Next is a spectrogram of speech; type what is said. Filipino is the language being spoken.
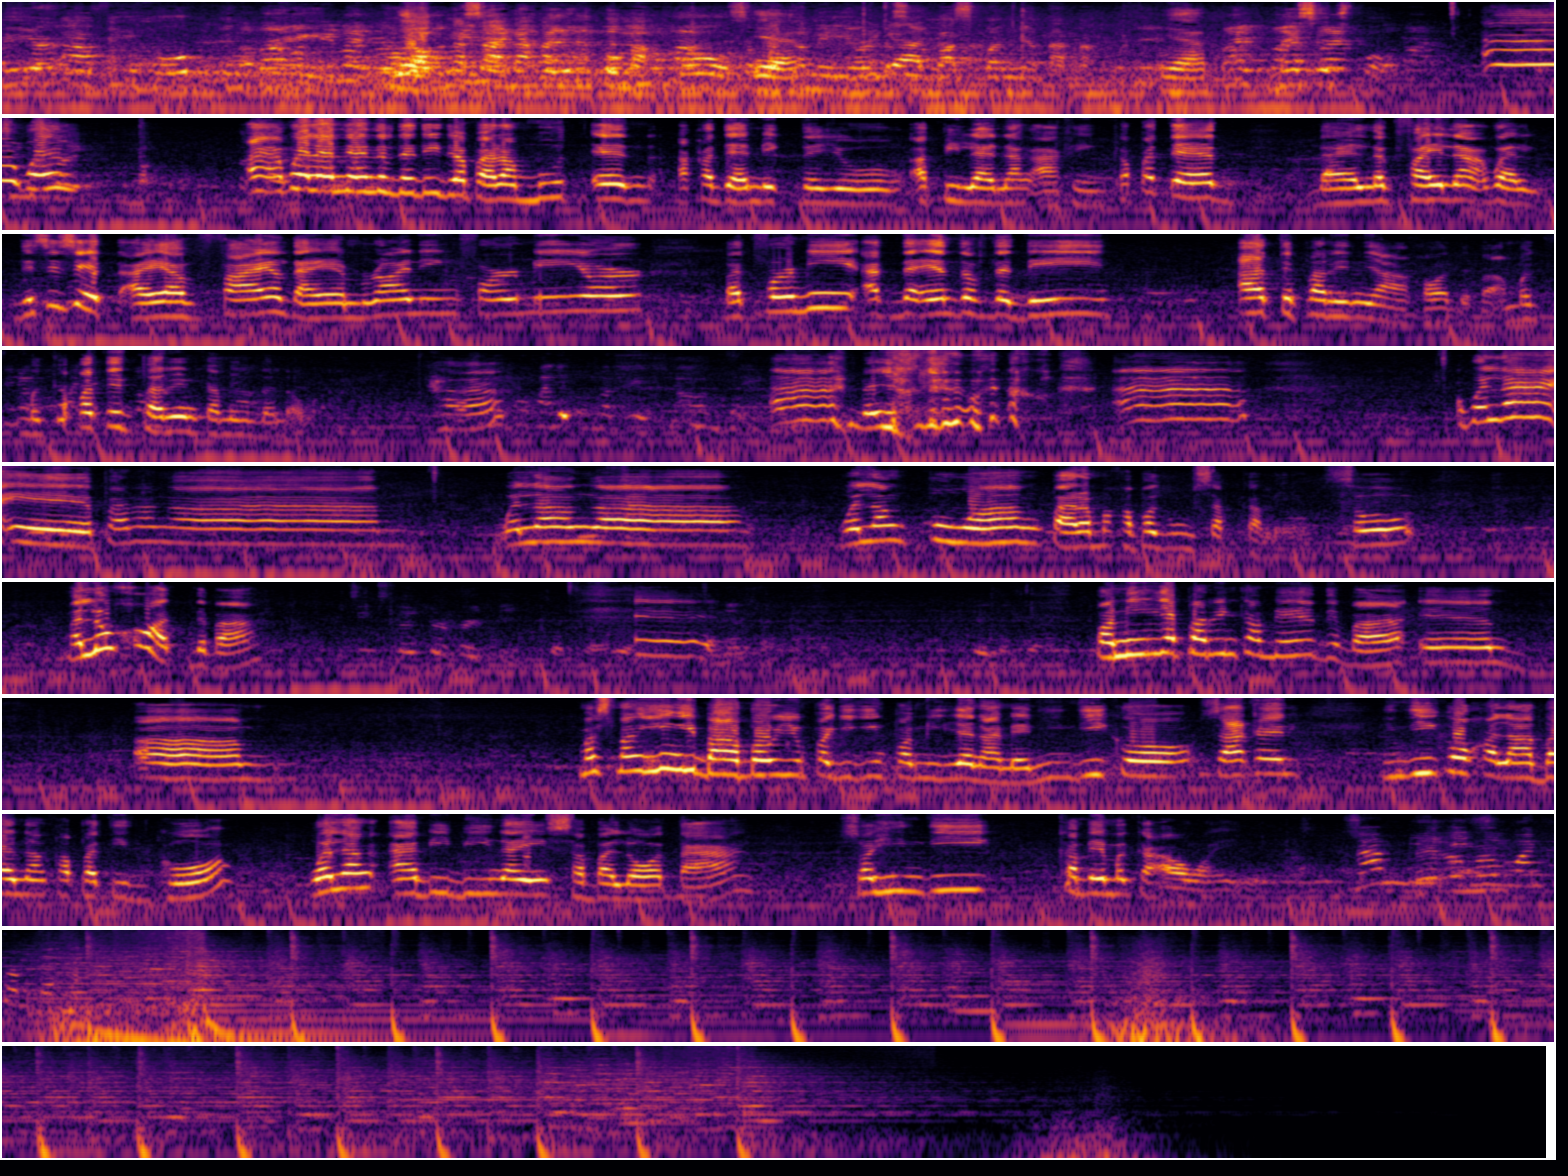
Mayor Avi Hope and Pray. Huwag na sana kayong tumakbo sa Yeah. pagka-mayor kasi yung husband niya tatakbo din. Yeah. Message po. Ah, well, ah, well, at the end of the day, na parang moot and academic na yung apila ng aking kapatid. Dahil nag-file na, well, this is it. I have filed, I am running for mayor. But for me, at the end of the day, ate pa rin niya ako, di ba? Mag, magkapatid pa rin kaming dalawa. Ha? Ah, naiyak na naman ako. Wala eh. Parang, ah, walang, ah, walang puwang para makapag-usap kami. So, malungkot, di ba? Seems like you're hurting. Eh, pamilya pa rin kami, di ba? And, um, mas magiging ibabaw yung pagiging pamilya namin. Hindi ko, sa akin, hindi ko kalaban ng kapatid ko. Walang abibinay sa balota. So, hindi kami magkaaway. Ma'am, one from the...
